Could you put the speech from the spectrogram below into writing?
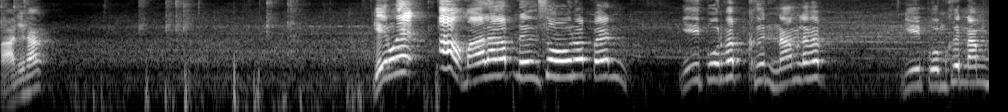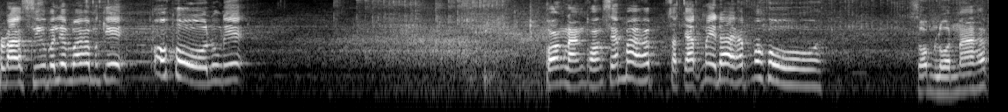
ผ่านอีกครั้ง ยิงตรงนี้อ้าวมาแล้วครับหนึ่งโซนครับเป็นญี่ปุ่นครับขึ้นนำแล้วครับ ญี่ปุ่นขึ้นนำบราซิลไปเรียบร้อยครับเมื่อกี้โอ้โหลูกนี้กองหลังของแซมบ้าครับ สกัดไม่ได้ครับโอ้โหส้มหล่นมาครับ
